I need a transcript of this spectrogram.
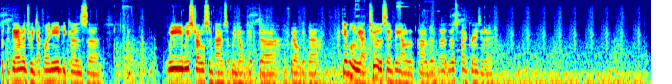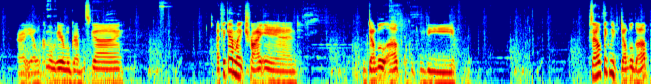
but the damage we definitely need because uh, we we struggle sometimes if we don't get uh, if we don't get that. I can't believe we got two of the same thing out of it. Out of it. That, that's kind of crazy there. All right, yeah, we'll come over here. We'll grab this guy. I think I might try and double up the because I don't think we've doubled up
